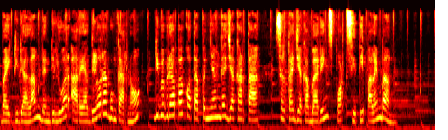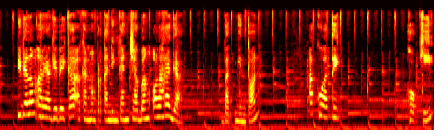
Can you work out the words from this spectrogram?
baik di dalam dan di luar area Gelora Bung Karno, di beberapa kota penyangga Jakarta, serta Jakabaring Sport City Palembang. Di dalam area GBK akan mempertandingkan cabang olahraga badminton, akuatik, hoki,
